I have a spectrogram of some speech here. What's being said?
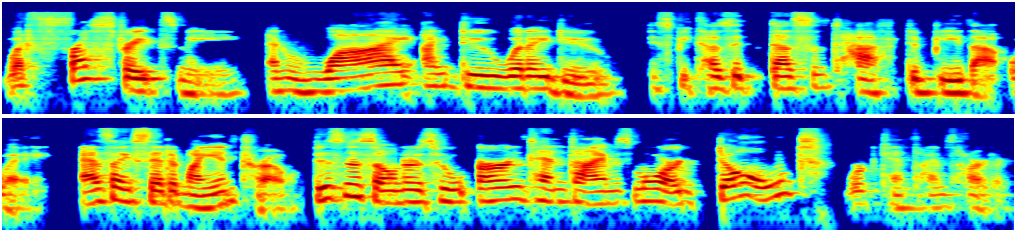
What frustrates me and why I do what I do is because it doesn't have to be that way. As I said in my intro, business owners who earn 10 times more don't work 10 times harder.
